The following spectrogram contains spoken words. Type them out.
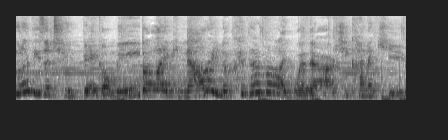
I feel like these are too big on me, but like now I look at them and like, well, they're actually kind of cute.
